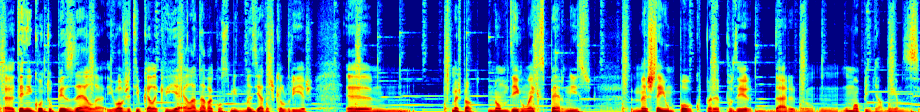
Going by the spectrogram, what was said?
Uh, tendo em conta o peso dela e o objetivo que ela queria, ela andava a consumir demasiadas calorias. Uh, mas pronto, não me digam expert nisso, mas sei um pouco para poder dar um, uma opinião, digamos assim.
